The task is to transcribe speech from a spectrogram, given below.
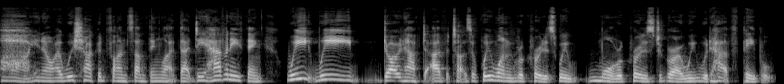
oh, you know, I wish I could find something like that. Do you have anything? We we don't have to advertise. If we wanted recruiters, we more recruiters to grow, we would have people,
